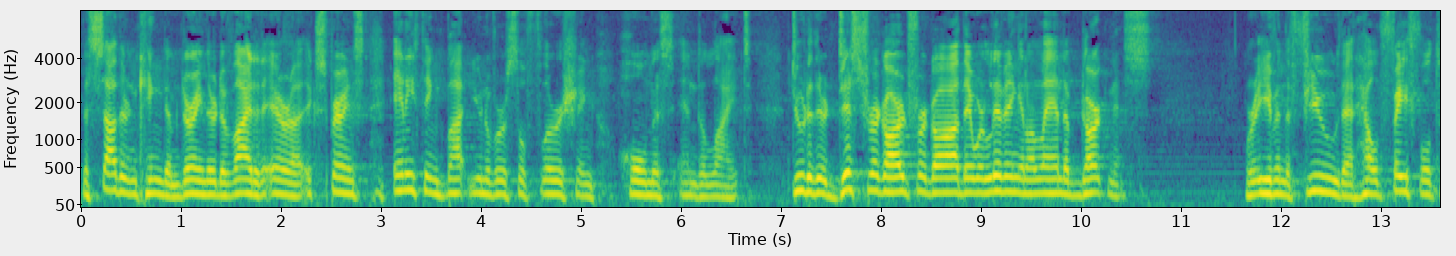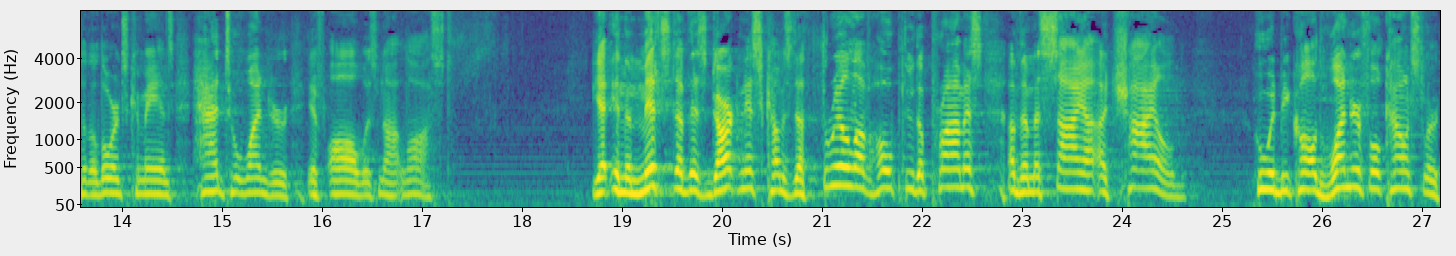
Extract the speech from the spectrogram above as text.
the southern kingdom during their divided era, experienced anything but universal flourishing, wholeness, and delight. Due to their disregard for God, they were living in a land of darkness where even the few that held faithful to the Lord's commands had to wonder if all was not lost. Yet, in the midst of this darkness comes the thrill of hope through the promise of the Messiah, a child who would be called Wonderful Counselor,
